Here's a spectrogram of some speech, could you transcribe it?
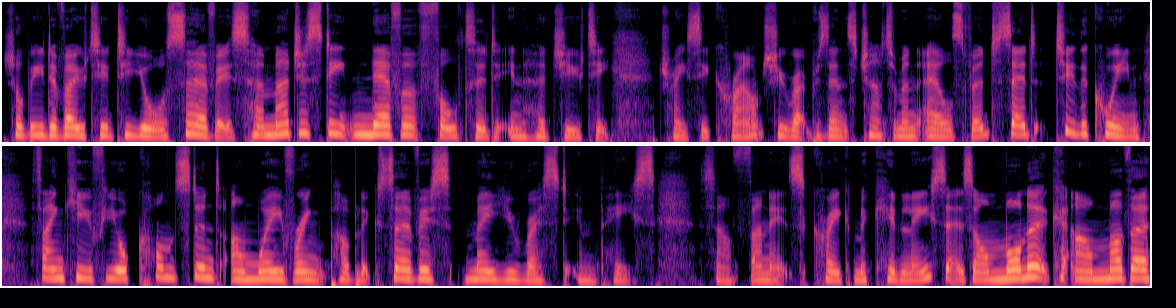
shall be devoted to your service. Her Majesty never faltered in her duty. Tracey Crouch, who represents Chatham and Aylesford, said to the Queen, Thank you for your constant, unwavering public service. May you rest in peace. South Thanet's Craig Mackinlay says, Our monarch, our mother,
